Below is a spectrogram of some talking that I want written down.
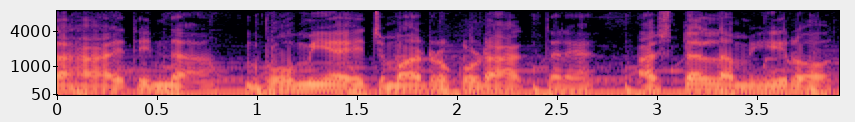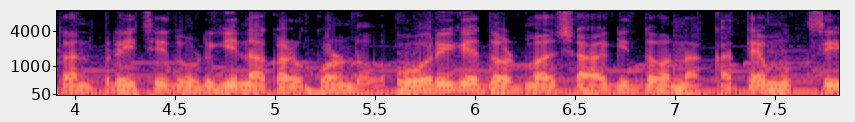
ಸಹಾಯದಿಂದ ಭೂಮಿಯ ಯಜಮಾನರು ಕೂಡ ಆಗ್ತಾರೆ. ಅಷ್ಟಲ್ಲಿ ನಮ್ಮ ಹೀರೋ ತನ್ನ ಪ್ರೀತಿದ ಹುಡುಗಿನ ಕಳ್ಕೊಂಡು ಊರಿಗೆ ದೊಡ್ಡ ಮನುಷ್ಯ ಆಗಿದ್ದವನ್ನ ಕತೆ ಮುಗಿಸಿ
